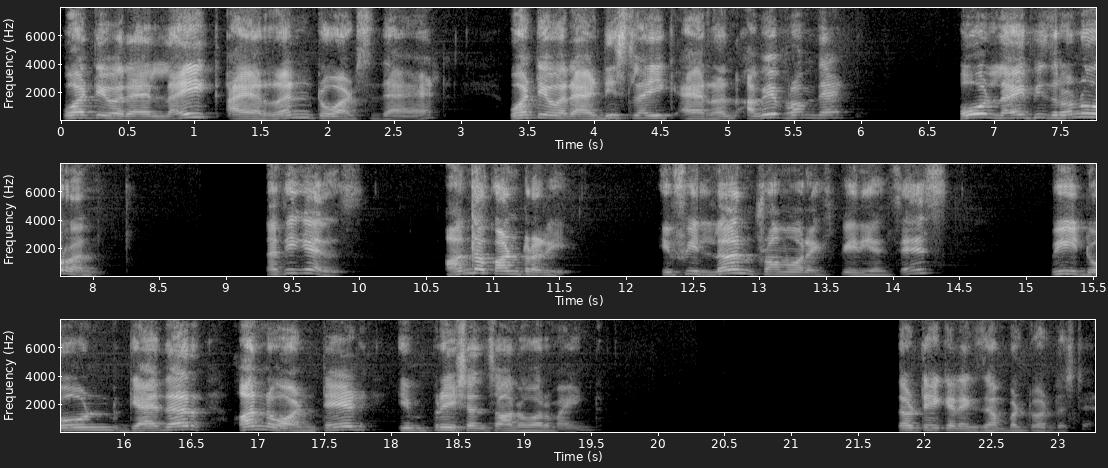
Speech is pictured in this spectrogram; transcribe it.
Whatever I like, I run towards that. Whatever I dislike, I run away from that. Whole life is run or run. Nothing else. On the contrary, if we learn from our experiences, we don't gather unwanted impressions on our mind. Now take an example to understand.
